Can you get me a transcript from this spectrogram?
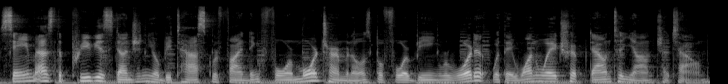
Same as the previous dungeon, you'll be tasked with finding 4 more terminals before being rewarded with a one-way trip down to Yamcha Town.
